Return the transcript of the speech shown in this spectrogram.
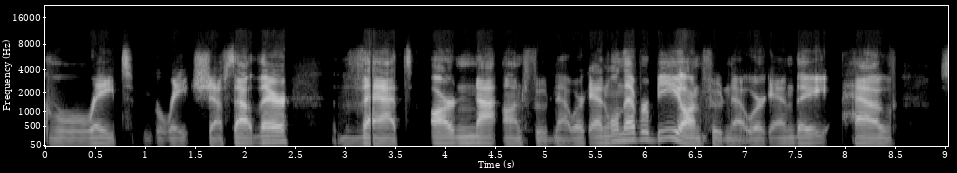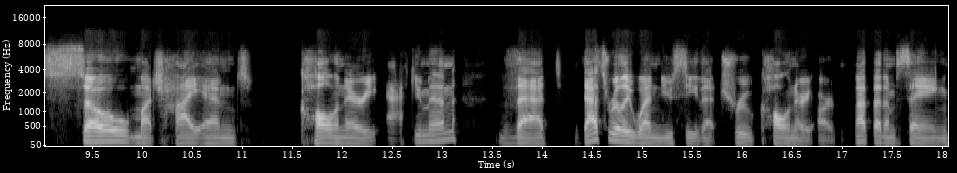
great, great chefs out there that are not on Food Network and will never be on Food Network. And they have so much high end culinary acumen that that's really when you see that true culinary art. Not that I'm saying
